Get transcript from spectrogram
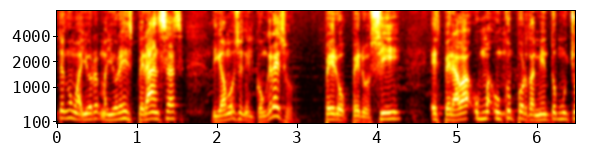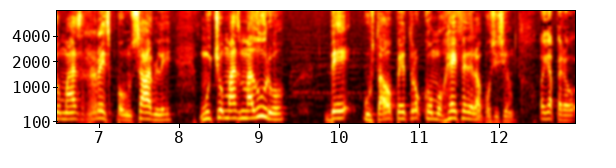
tengo mayor- mayores esperanzas, digamos, en el Congreso. Pero, pero sí esperaba un comportamiento mucho más responsable, mucho más maduro de Gustavo Petro como jefe de la oposición. Oiga, pero,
